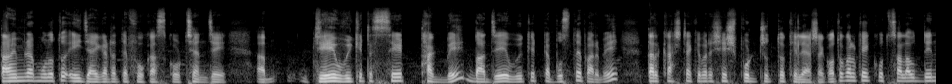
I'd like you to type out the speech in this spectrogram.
তামিমরা মূলত এই জায়গাটাতে ফোকাস করছেন যে যে উইকেটে সেট থাকবে বা যে উইকেটটা বুঝতে পারবে, তার কাজটা একেবারে শেষ পর্যন্ত খেলে আসা। গতকালকে কোচ সালাউদ্দিন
